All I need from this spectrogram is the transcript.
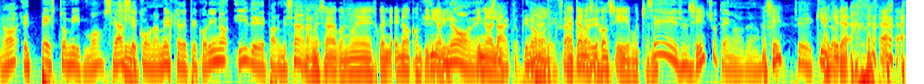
¿no? El pesto mismo se hace Sí. con una mezcla de pecorino y de parmesano. Parmesano con nuez, eh, no, con piñoli. Pinole, exacto, pinole, Que exacto, acá no se consigue mucho. ¿no? Sí, sí, ¿Sí? yo tengo. tengo. ¿Ah, sí? Sí, Hay kilo. que ir a-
